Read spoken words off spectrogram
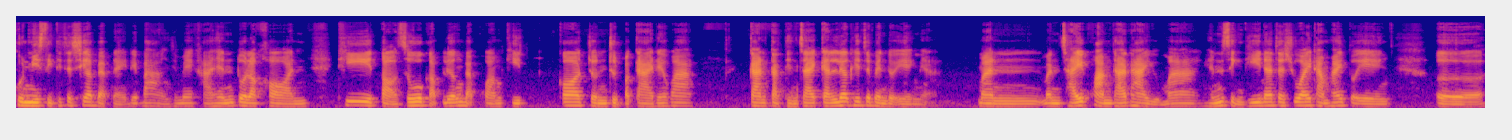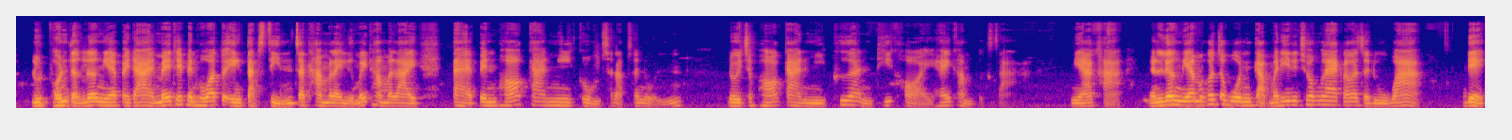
คุณมีสิทธิ์ที่จะเชื่อแบบไหนได้บ้างใช่ไหมคะฉะนั้นตัวละครที่ต่อสู้กับเรื่องแบบความคิด ก็จนจุดประกายได้ว่า การตัดสินใจการเลือกที่จะเป็นตัวเองเนี่ยมันมันใช้ความท้าทายอยู่มากเห็นสิ่งที่น่าจะช่วยทำให้ตัวเองเออหลุดพ้นจากเรื่องนี้ไปได้ ไม่ใช่เป็นเพราะว่าตัวเองตัดสินจะทำอะไรหรือไม่ทำอะไร แต่เป็นเพราะการมีกลุ่มสนับสนุน โดยเฉพาะการมีเพื่อนที่คอยให้คำปรึกษา เนี่ยค่ะงั้นเรื่องนี้มันก็จะวนกลับมาที่ในช่วงแรกแล้วก็จะดูว่าเด็ก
